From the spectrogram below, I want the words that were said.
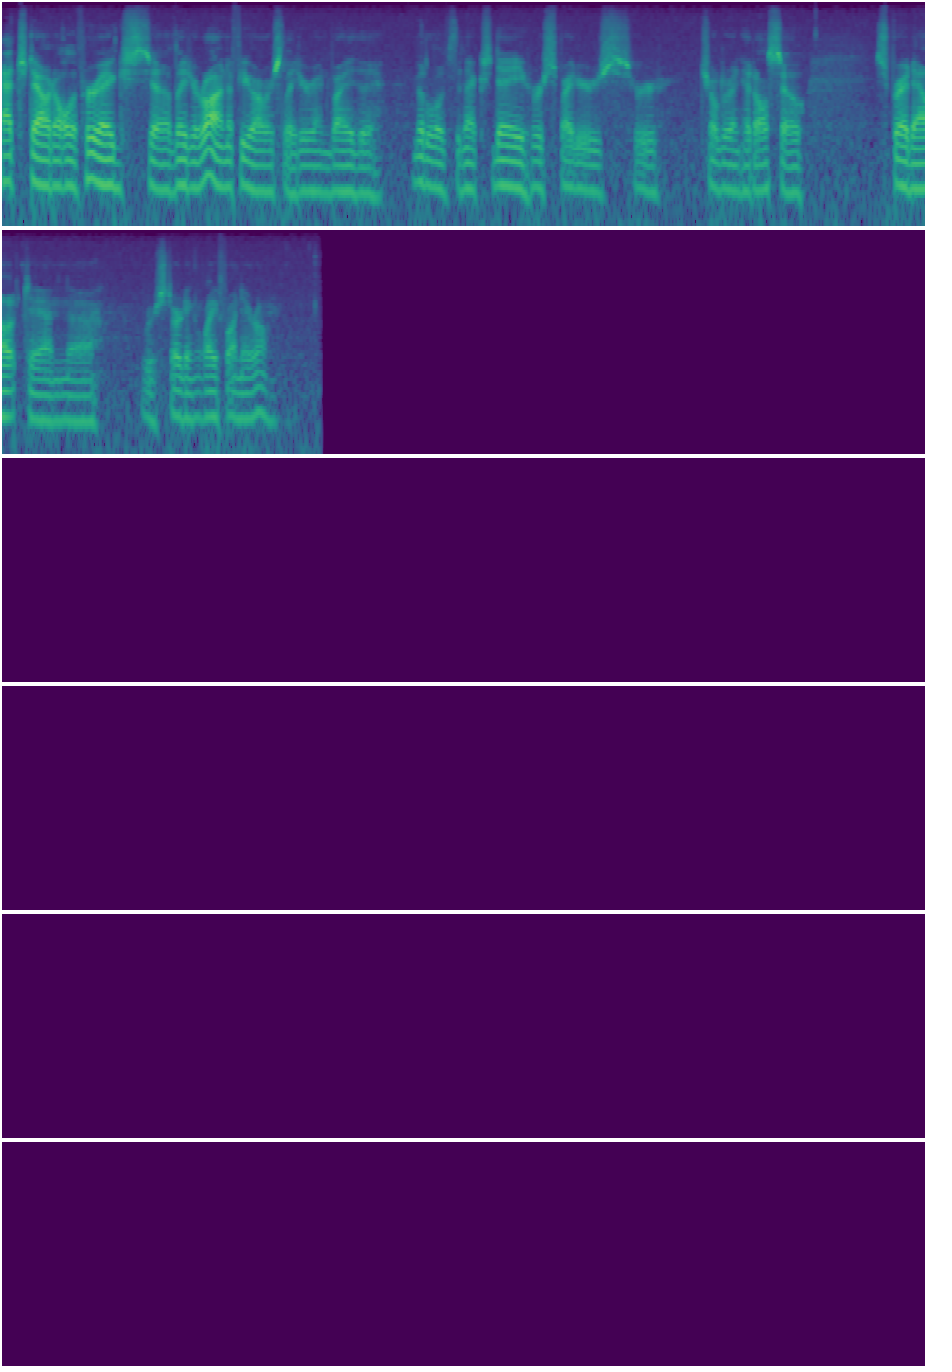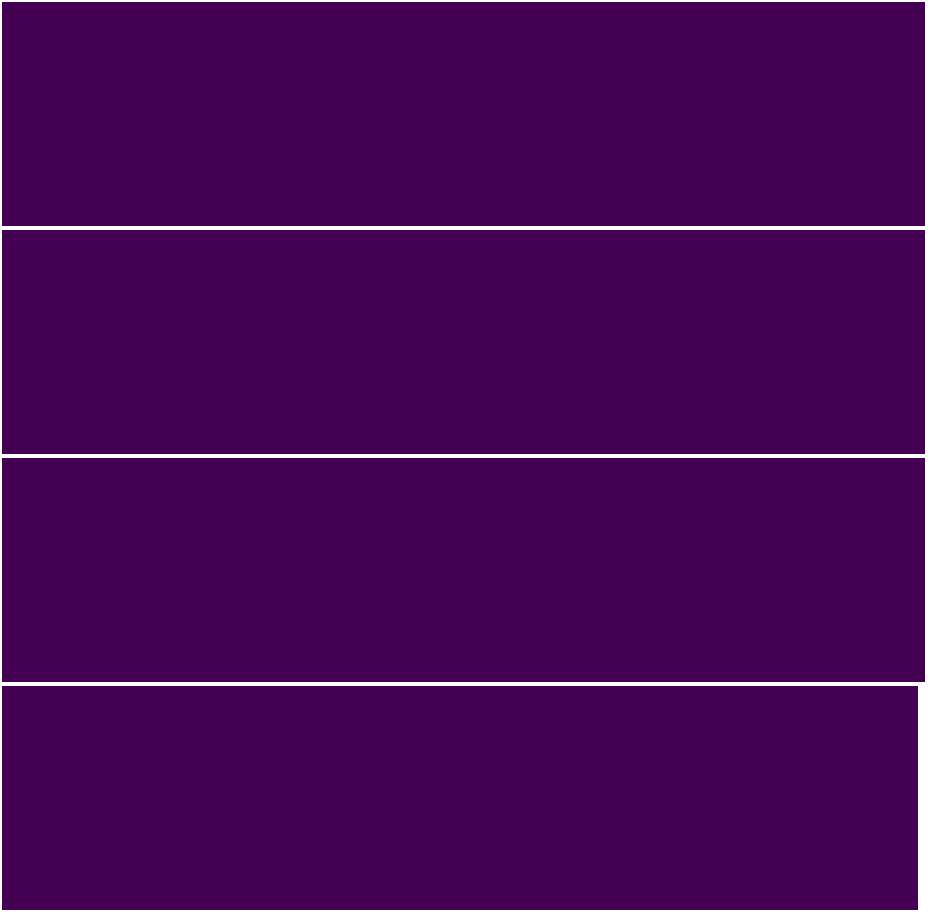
hatched out all of her eggs uh, later on, a few hours later, and by the middle of the next day, her spiders, her children, had also spread out and uh, were starting life on their own.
